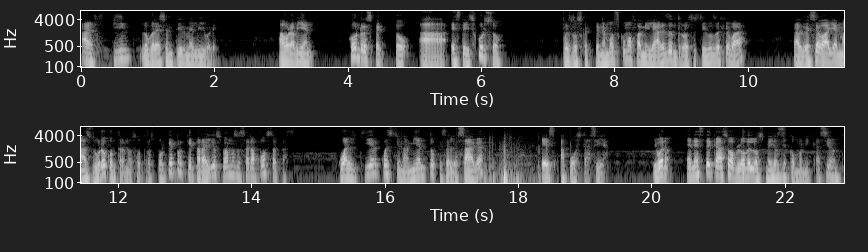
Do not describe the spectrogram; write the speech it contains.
al fin logré sentirme libre. Ahora bien, con respecto a este discurso, pues los que tenemos como familiares dentro de los testigos de Jehová, tal vez se vayan más duro contra nosotros. ¿Por qué? Porque para ellos vamos a ser apóstatas cualquier cuestionamiento que se les haga es apostasía. Y bueno, en este caso habló de los medios de comunicación.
